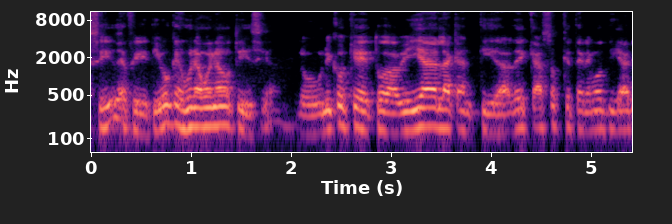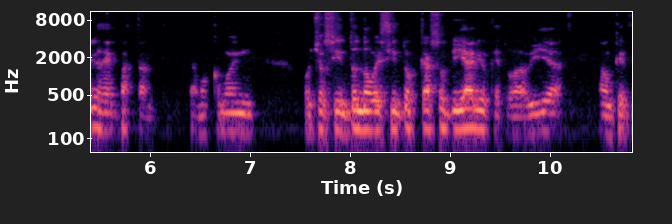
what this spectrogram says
sí, definitivo que es una buena noticia. Lo único que todavía la cantidad de casos que tenemos diarios es bastante. Estamos como en 800, 900 casos diarios que todavía, aunque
